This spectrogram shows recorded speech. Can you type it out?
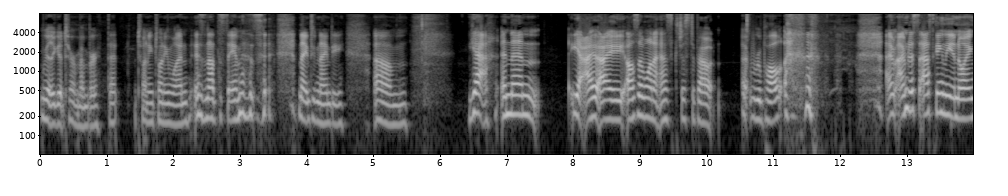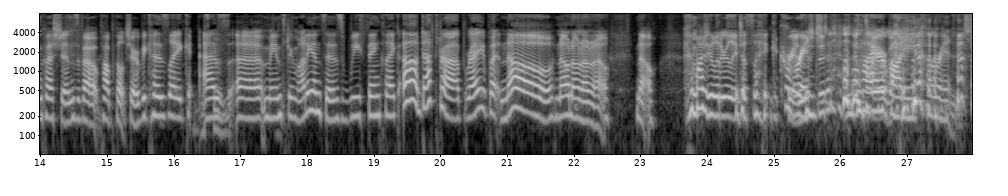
really good to remember that 2021 is not the same as 1990. Um, yeah, and then yeah, I, I also want to ask just about Uh, RuPaul. I'm, I'm just asking the annoying questions about pop culture because, like, as uh, mainstream audiences, we think like, oh, Death Drop, right? But no, no, no, no, no, no. Maji literally just like cringed. Cringed. the Entire body. body cringed.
